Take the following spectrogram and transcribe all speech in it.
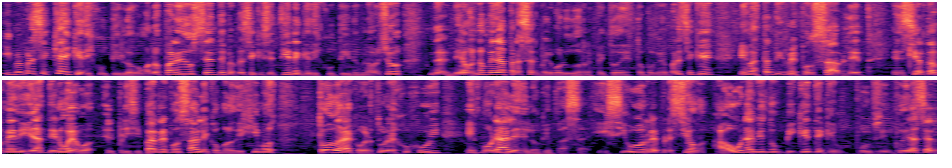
y me parece que hay que discutirlo. Como los pares docentes, me parece que se tienen que discutir. Yo digo, no me da para hacerme el boludo respecto de esto, porque me parece que es bastante irresponsable en ciertas medidas. De nuevo, el principal responsable, como lo dijimos toda la cobertura de Jujuy es Morales de lo que pasa. Y si hubo represión, aún habiendo un piquete que pudiera ser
